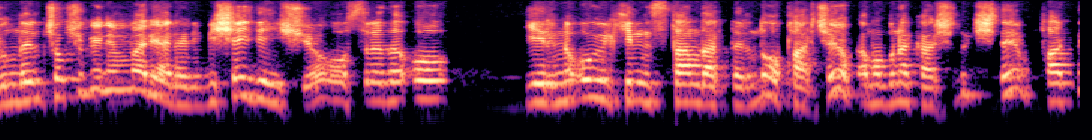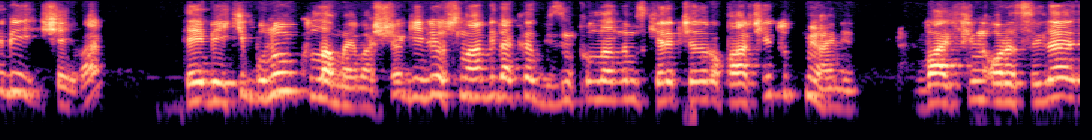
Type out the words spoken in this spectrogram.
bunların çok çok önemi var yani. Hani bir şey değişiyor. O sırada o yerine o ülkenin standartlarında o parça yok. Ama buna karşılık işte farklı bir şey var. TB2 bunu kullanmaya başlıyor. Geliyorsun abi bir dakika bizim kullandığımız kelepçeler o parçayı tutmuyor. Hani Valve'in orasıyla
